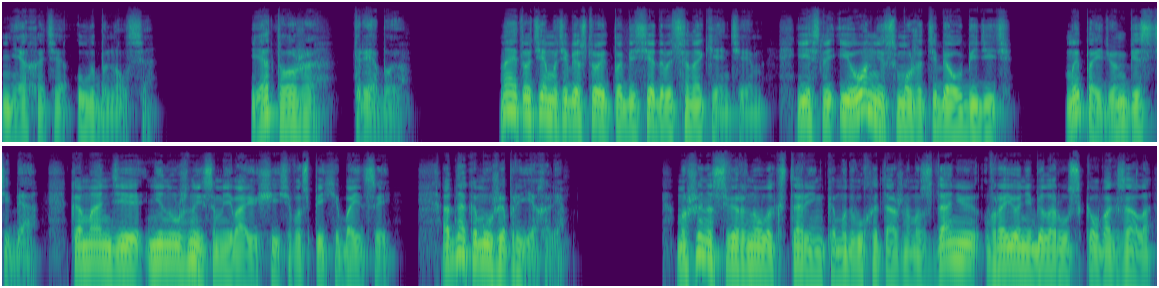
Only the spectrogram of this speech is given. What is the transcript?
нехотя улыбнулся. «Я тоже требую». На эту тему тебе стоит побеседовать с Иннокентием. Если и он не сможет тебя убедить, мы пойдем без тебя. Команде не нужны сомневающиеся в успехе бойцы. Однако мы уже приехали. Машина свернула к старенькому двухэтажному зданию в районе Белорусского вокзала,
